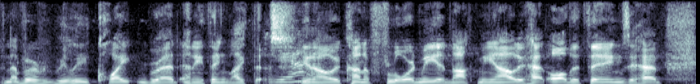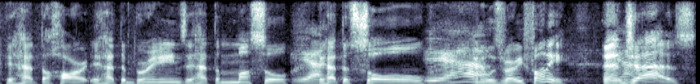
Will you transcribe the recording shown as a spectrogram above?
I never really quite read anything like this. Yeah. You know, it kind of floored me, it knocked me out. It had all the things. It had it had the heart, it had the brains, it had the muscle, yeah. it had the soul. Yeah. And it was very funny. And yeah. jazz.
